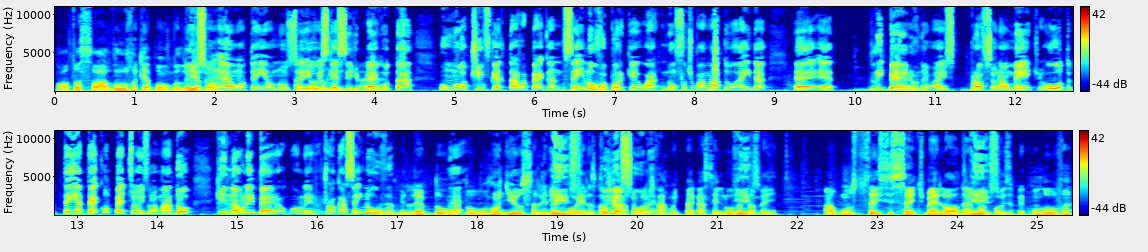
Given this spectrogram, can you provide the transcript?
Falta só a luva que é bom. O goleiro Isso é bom. é, ontem eu não sei, eu Ajuda esqueci muito, de é. perguntar um motivo que ele tava pegando sem luva, porque o no futebol amador ainda é, é, liberam, né? Mas profissionalmente, outro tem até competições do amador que não libera o goleiro jogar sem luva. Eu me lembro do, Né? do Ronilson ali da Isso, Ipueiras. Gostava, começou, né? gostava muito de pegar sem luva Isso. também. Alguns não sei se sente melhor, né? Alguma Isso. coisa, porque com luva.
